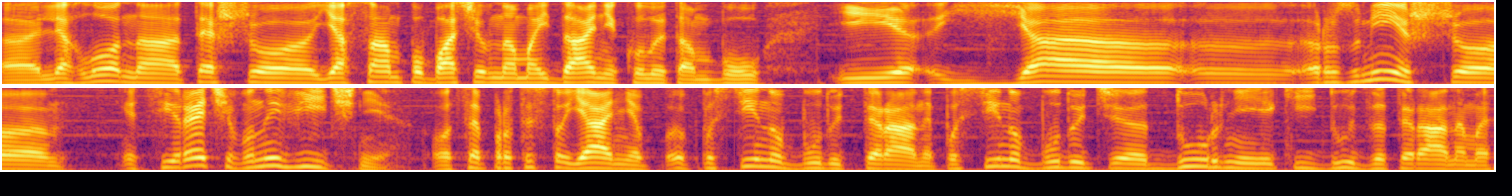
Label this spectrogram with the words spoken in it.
е, лягло на те, що я сам побачив на Майдані, коли там був. І я розумію, що ці речі вони вічні. Оце протистояння. Постійно будуть тирани, постійно будуть дурні, які йдуть за тиранами,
